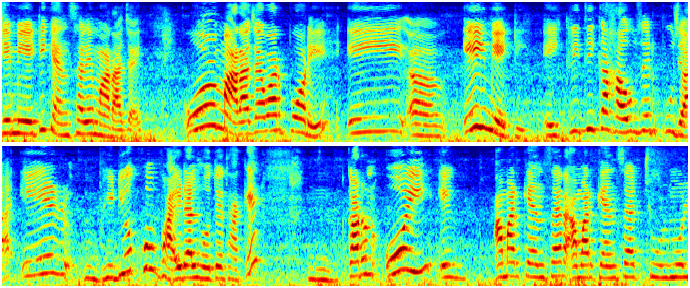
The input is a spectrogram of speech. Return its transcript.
যে মেয়েটি ক্যান্সারে মারা যায়। ওর মারা যাওয়ার পরে এই এই মেয়েটি, এই কৃতিকা হাউসের পূজা, এর ভিডিও খুব ভাইরাল হতে থাকে। কারণ ওই আমার ক্যান্সার আমার ক্যান্সার চুলমুল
